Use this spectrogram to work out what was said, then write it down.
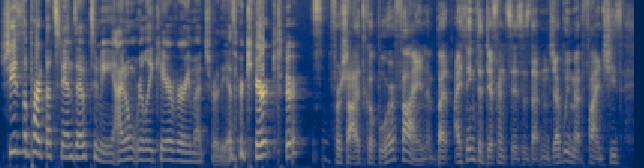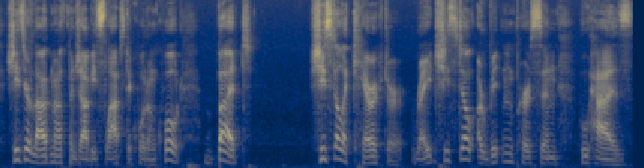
She's the part that stands out to me. I don't really care very much for the other characters. For Shahid Kapoor, fine, but I think the difference is is that in Jab We Met, fine, she's she's your loudmouth Punjabi slapstick, quote unquote, but she's still a character, right? She's still a written person who has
